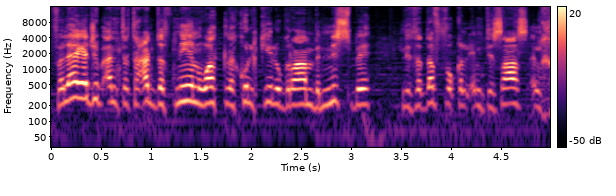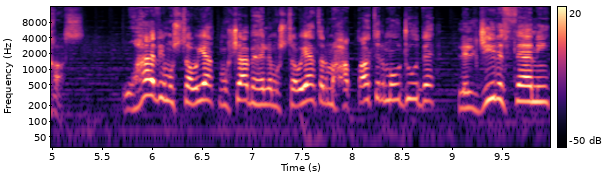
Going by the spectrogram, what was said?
فلا يجب أن تتعدى 2 واط لكل كيلوغرام بالنسبة لتدفق الامتصاص الخاص. وهذه مستويات مشابهة لمستويات المحطات الموجودة للجيل الثاني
